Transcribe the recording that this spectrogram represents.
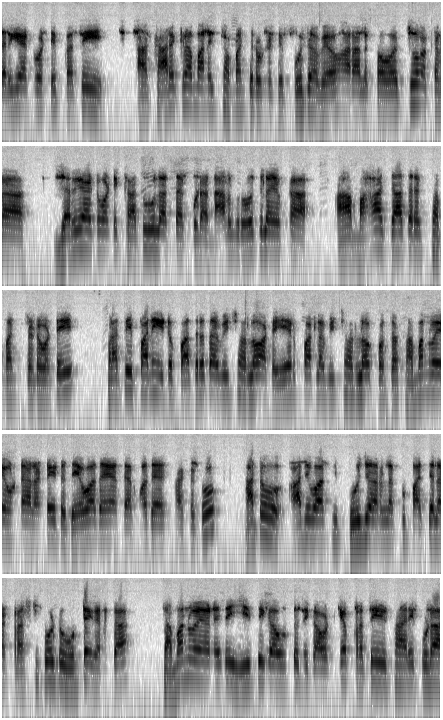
జరిగేటువంటి ప్రతి ఆ కార్యక్రమానికి సంబంధించినటువంటి పూజ వ్యవహారాలు కావచ్చు అక్కడ జరిగేటువంటి కతువులంతా కూడా నాలుగు రోజుల యొక్క ఆ మహాజాతరకు సంబంధించినటువంటి ప్రతి పని ఇటు భద్రతా విషయంలో అటు ఏర్పాట్ల విషయంలో కొంత సమన్వయం ఉండాలంటే ఇటు దేవాదాయ ధర్మాదాయ శాఖకు అటు ఆదివాసీ పూజారులకు మధ్యలో ట్రస్ట్ బోర్డు ఉంటే గనక సమన్వయం అనేది ఈజీగా ఉంటుంది కాబట్టి ప్రతిసారి కూడా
